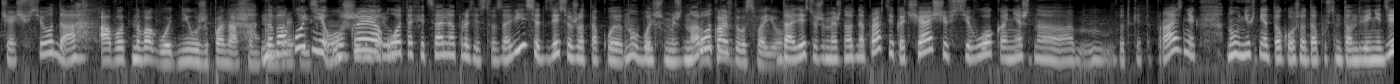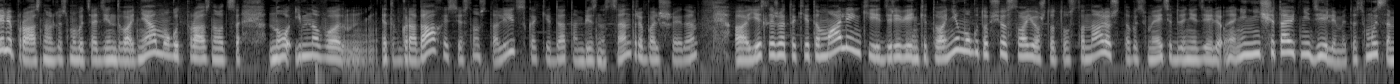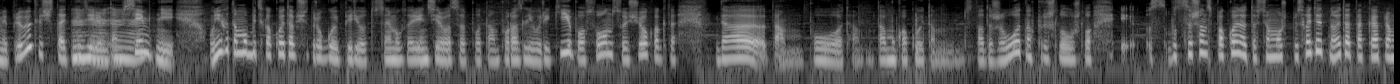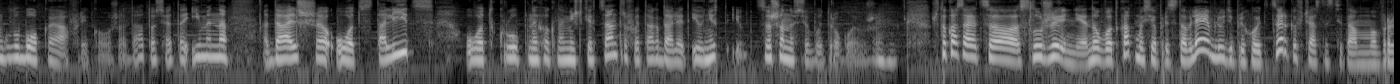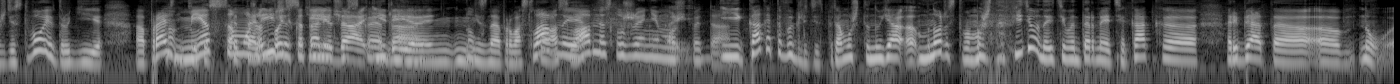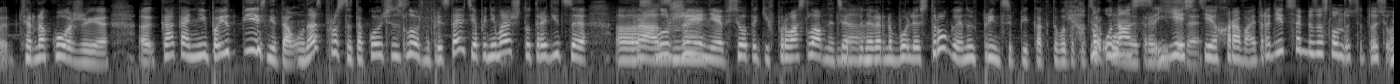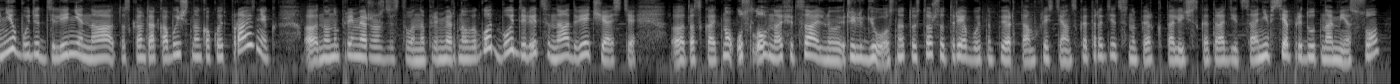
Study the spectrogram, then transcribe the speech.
Чаще всего, да. А вот новогодние уже по нашему Новогодние уже календарю? от официального правительства зависит. Здесь уже такое, ну, больше международное. У каждого свое. Да, здесь уже международная практика. Чаще всего, конечно, все-таки это праздник. Но у них нет такого, что, допустим, там две недели праздновали, то есть, может быть, один-два дня могут праздноваться. Но именно в, это в городах, естественно, столицы какие, да, там бизнес-центры большие, да. А если же это какие-то маленькие деревеньки, то они могут вообще свое что-то устанавливать, что, допустим, эти две недели. Они не считают неделями. То есть мы сами привыкли считать неделями, mm-hmm, там, 7 дней. У них это может быть какой-то вообще другой период. То есть они могут ориентироваться по, там, по разливу реки, по солнцу, еще как-то, да, там, по там, тому, какое там стадо животных пришло, ушло. И вот совершенно спокойно это все может происходить, но это такая прям глубокая Африка уже, да, то есть это именно дальше от столиц, от крупных экономических центров и так далее. И у них совершенно все будет другое уже. Что касается служения, ну вот как мы себе представляем, люди приходят в церковь, в частности, там в Рождество и в другие а, праздники. Ну, место может быть католическое, да, или да ну, не знаю, православные. Православное служение, может быть, да. И как это выглядит? Потому что, ну, я э, множество можно видео найти в интернете, как э, ребята, э, ну, чернокожие, э, как они поют песни там. У нас просто такое очень сложно представить. Я понимаю, что традиция э, служения все-таки в православной церкви, да. наверное, более строгая, ну и в принципе как-то вот эта Ну, у нас традиция. есть хоровая традиция, безусловно, то есть у них будет деление на, то скажем так, обычно какой-то праздник, э, ну, например, Рождество, например, Новый год будет делиться на две части. Э, так сказать, ну, условно официальную религиозную, то есть то, что требует, например, там христианская традиция, например, католическая традиция, они все придут на мессу,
